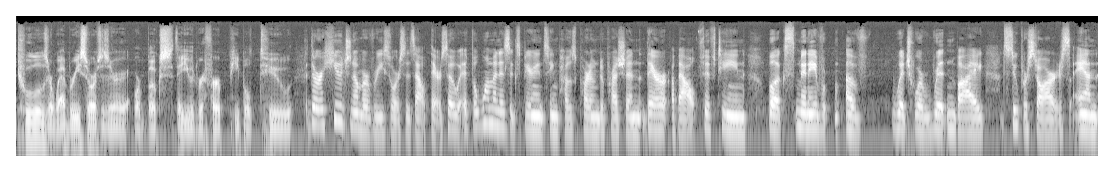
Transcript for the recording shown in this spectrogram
tools or web resources or, or books that you would refer people to? There are a huge number of resources out there. So, if a woman is experiencing postpartum depression, there are about 15 books, many of, of which were written by superstars. And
